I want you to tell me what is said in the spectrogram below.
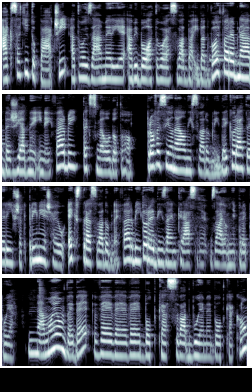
Ak sa ti to páči a tvoj zámer je, aby bola tvoja svadba iba dvojfarebná, bez žiadnej inej farby, tak smelo do toho. Profesionálni svadobní dekoratéri však primiešajú extra svadobné farby, ktoré dizajn krásne vzájomne prepoja. Na mojom webe www.svadbujeme.com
